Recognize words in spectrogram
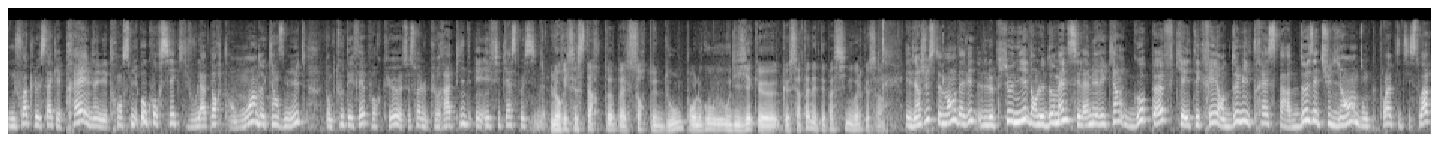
Une fois que le sac est prêt, eh bien, il est transmis au coursier qui vous l'apporte en moins de 15 minutes. Donc tout est fait pour que ce soit le plus rapide et efficace possible. Laurie, ces startups, elles sortent d'où? Pour le coup, vous disiez que, que certaines n'étaient pas si nouvelles que ça. Eh bien justement, David, le pionnier dans le domaine, c'est l'américain GoPuff qui a été créé en 2013 par deux étudiants. Donc pour la petite histoire,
